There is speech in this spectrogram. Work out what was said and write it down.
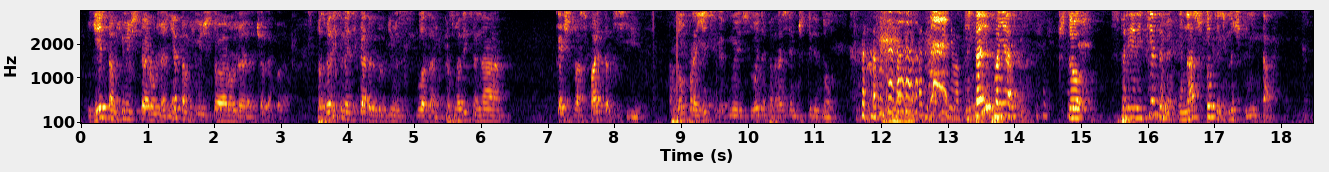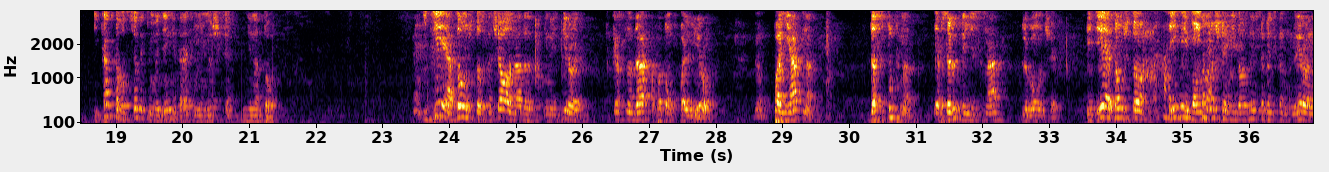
Есть там химическое оружие, нет там химического оружия, что такое? Посмотрите на эти кадры другими глазами. Посмотрите на качество асфальта в Сирии. Потом проедьте, как мы сегодня по трассе М4 дом. И станет понятно, что с приоритетами у нас что-то немножечко не так. И как-то вот все-таки мы деньги тратим немножко не на то идея о том, что сначала надо инвестировать в Краснодар, а потом в Пальмиру, понятна, доступна и абсолютно ясна любому человеку. Идея о том, что деньги и полномочия не должны все быть сконцентрированы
